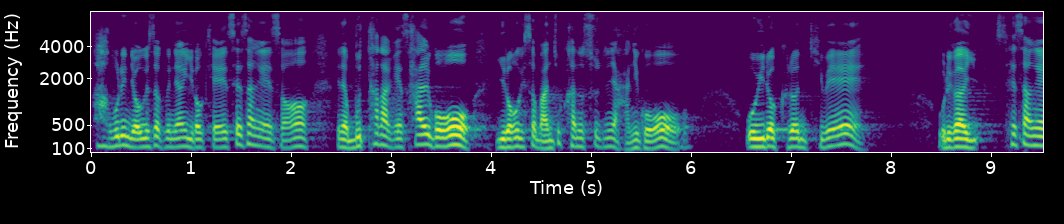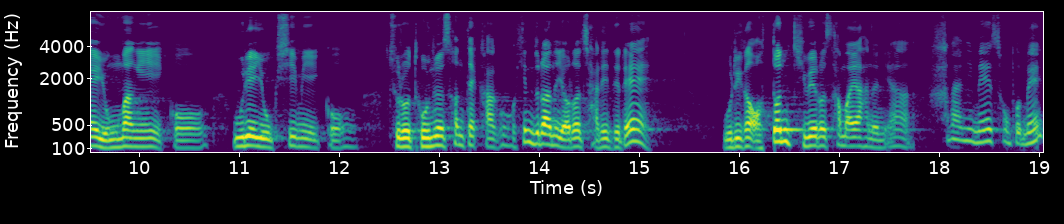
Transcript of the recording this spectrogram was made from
아 우린 여기서 그냥 이렇게 세상에서 그냥 무탈하게 살고 여기서 만족하는 수준이 아니고 오히려 그런 기회에 우리가 세상에 욕망이 있고 우리의 욕심이 있고 주로 돈을 선택하고 힘들어하는 여러 자리들에 우리가 어떤 기회로 삼아야 하느냐 하나님의 성품에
